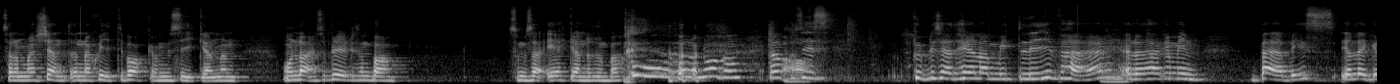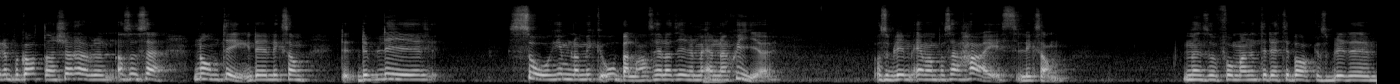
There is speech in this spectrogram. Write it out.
så hade man känt energi tillbaka av musiken men online så blir det liksom bara som en så här ekande rum bara oh, någon? Jag har precis publicerat hela mitt liv här mm. eller här är min bebis jag lägger den på gatan, kör över den alltså så här, någonting det är liksom det, det blir så himla mycket obalans hela tiden med mm. energier och så blir, är man på så här highs liksom men så får man inte det tillbaka så blir det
